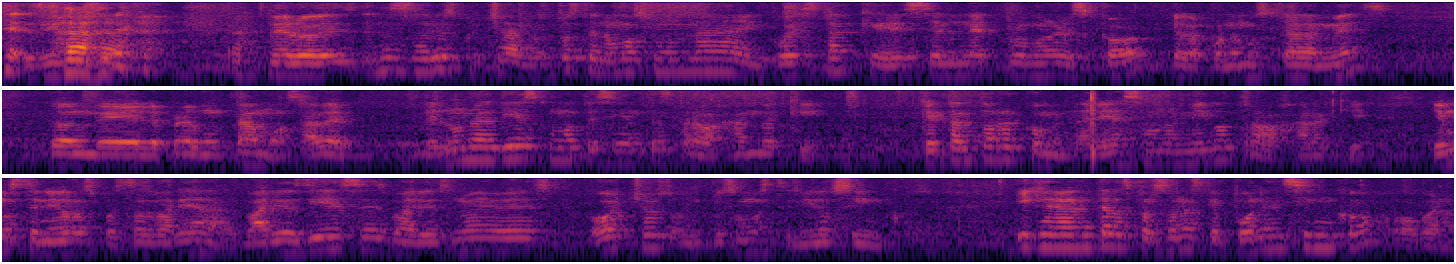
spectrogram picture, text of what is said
Sí, Pero es necesario escuchar. Nosotros tenemos una encuesta que es el Net Promoter Score, que la ponemos cada mes, donde le preguntamos, a ver, del 1 al 10, ¿cómo te sientes trabajando aquí? ¿Qué tanto recomendarías a un amigo trabajar aquí? Y hemos tenido respuestas variadas, varios 10, varios 9, 8 o incluso hemos tenido 5. Y generalmente las personas que ponen 5, o bueno,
